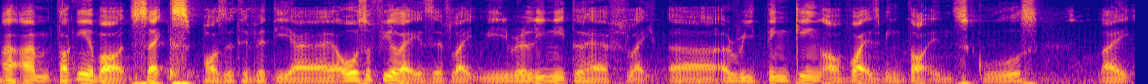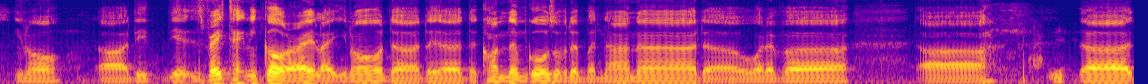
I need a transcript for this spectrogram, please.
I'm talking about sex positivity. I I also feel like as if like we really need to have like uh, a rethinking of what is being taught in schools. Like you know, uh, they, they, it's very technical, right? Like you know, the, the the condom goes over the banana, the whatever. Uh, the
